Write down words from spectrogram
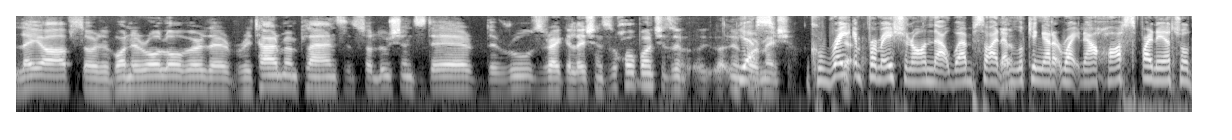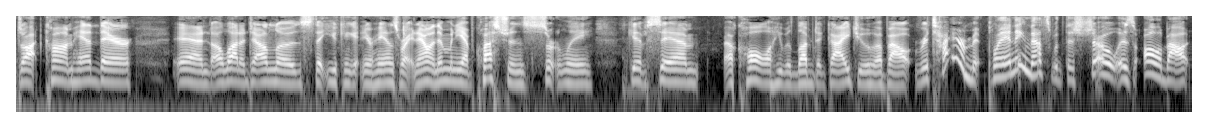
layoffs or they want to roll over their retirement plans and solutions there, the rules, regulations, a whole bunch of uh, Yes. information. Great Yeah. information on that website. Yeah. I'm looking at it right now, hossfinancial.com. Head there and a lot of downloads that you can get in your hands right now. And then when you have questions, certainly give Sam a call. He would love to guide you about retirement planning. That's what this show is all about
